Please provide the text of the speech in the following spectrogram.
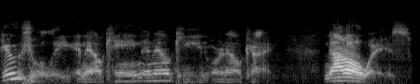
usually an alkane, an alkene, or an alkyne. Not always,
